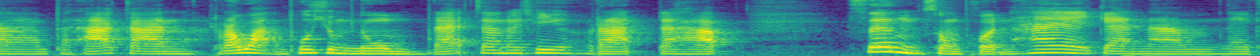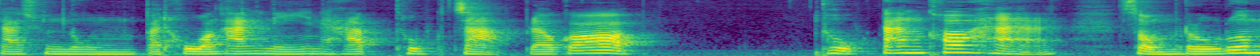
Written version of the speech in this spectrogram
การประทะกันระหว่างผู้ชุมนุมและเจ้าหน้าที่รัฐนะครับ ซึ่งส่งผลให้แกนนำในการชุมนุมประท้วงครั้งนี้นะครับ ถูกจับแล้วก็ถูกตั้งข้อหาสมรู้ร่วม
